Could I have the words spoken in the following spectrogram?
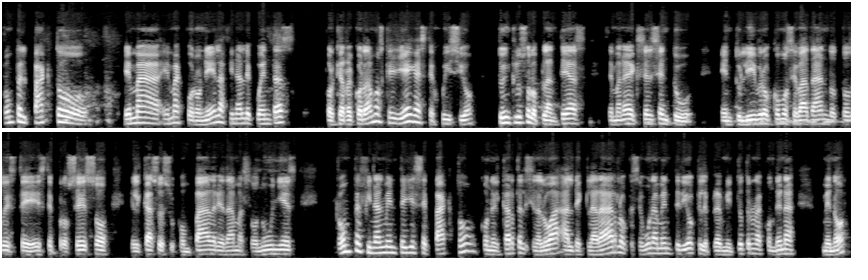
rompe el pacto Emma, Emma Coronel a final de cuentas, porque recordamos que llega este juicio, tú incluso lo planteas de manera excelsa en tu, en tu libro, cómo se va dando todo este, este proceso, el caso de su compadre, Damaso Núñez, rompe finalmente ella ese pacto con el cártel de Sinaloa al declarar lo que seguramente dio que le permitió tener una condena menor?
